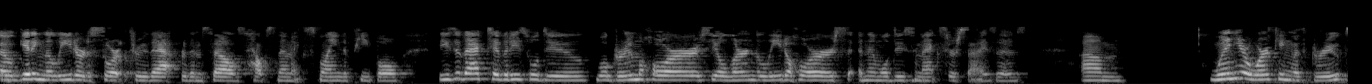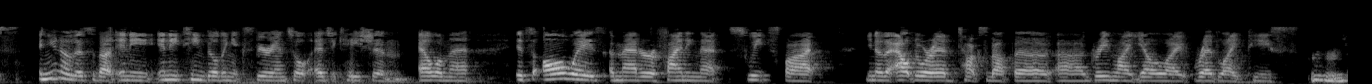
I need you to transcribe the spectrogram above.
So getting the leader to sort through that for themselves helps them explain to people these are the activities we'll do. We'll groom a horse. You'll learn to lead a horse and then we'll do some exercises. Um, when you're working with groups, and you know this about any, any team building experiential education element, it's always a matter of finding that sweet spot. You know, the outdoor ed talks about the uh, green light, yellow light, red light piece. Mm-hmm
